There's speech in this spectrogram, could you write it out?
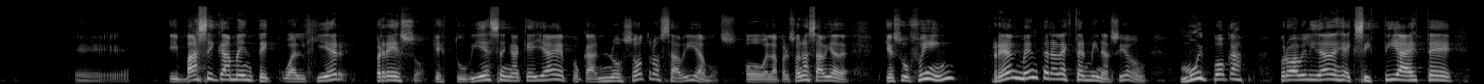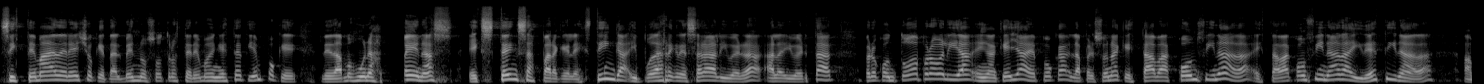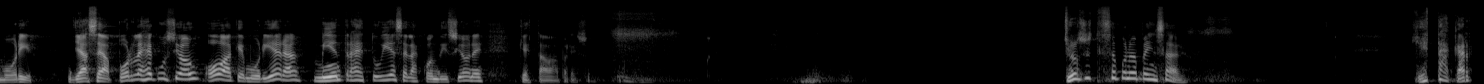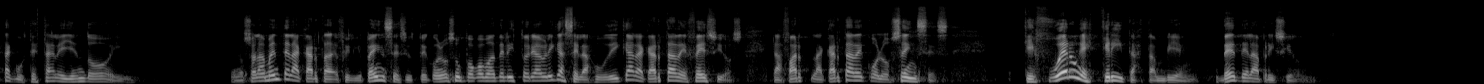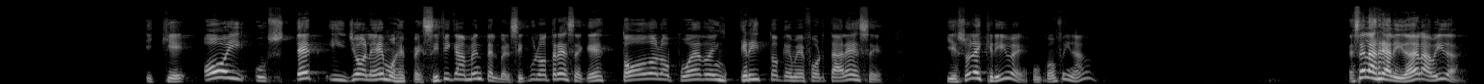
Eh, y básicamente cualquier preso que estuviese en aquella época, nosotros sabíamos, o la persona sabía, que su fin realmente era la exterminación. Muy pocas probabilidades existía este sistema de derecho que tal vez nosotros tenemos en este tiempo, que le damos unas penas extensas para que le extinga y pueda regresar a la, libertad, a la libertad, pero con toda probabilidad en aquella época la persona que estaba confinada estaba confinada y destinada a morir, ya sea por la ejecución o a que muriera mientras estuviese en las condiciones que estaba preso. Yo no sé si usted se pone a pensar que esta carta que usted está leyendo hoy, y no solamente la carta de Filipenses, si usted conoce un poco más de la historia bíblica, se la adjudica la carta de Efesios, la, la carta de Colosenses, que fueron escritas también desde la prisión. Y que hoy usted y yo leemos específicamente el versículo 13, que es todo lo puedo en Cristo que me fortalece. Y eso le escribe un confinado. Esa es la realidad de la vida.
